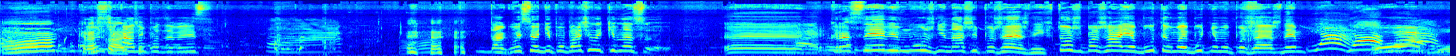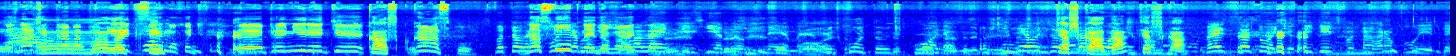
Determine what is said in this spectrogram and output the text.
о, Юрчика, ну красавчик. подивись. Так, ви сьогодні побачили, які в нас е, Гарні. красиві, мужні наші пожежні. Хто ж бажає бути в майбутньому пожежним? Я! О, то значить О, треба молодці. поміряти форму, хоч е, приміряти Казку. каску. Фотографуйте Наступний ще давайте. діток з ними. Підходьте, Коля, ось Тяжка, да? садочок. Тяжка. Весь садочок, ідіть сфотографуєте.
